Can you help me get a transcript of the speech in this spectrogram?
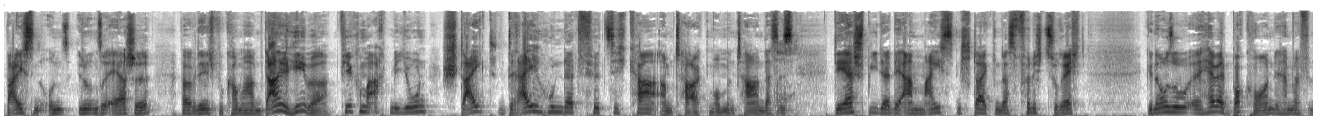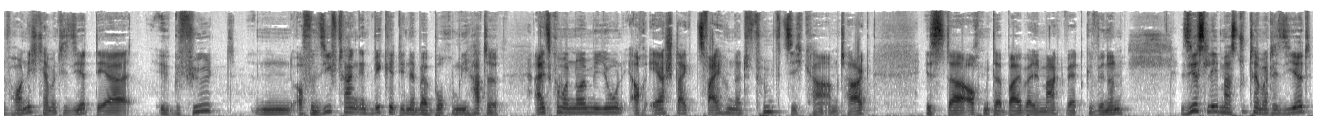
beißen uns in unsere Ärsche, weil wir den nicht bekommen haben. Daniel Heber, 4,8 Millionen, steigt 340k am Tag momentan. Das ist der Spieler, der am meisten steigt und das völlig zu Recht. Genauso äh, Herbert Bockhorn, den haben wir vorhin nicht thematisiert, der äh, gefühlt einen Offensivdrang entwickelt, den er bei Bochum nie hatte. 1,9 Millionen, auch er steigt 250k am Tag, ist da auch mit dabei bei den Marktwertgewinnern. Siersleben hast du thematisiert,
